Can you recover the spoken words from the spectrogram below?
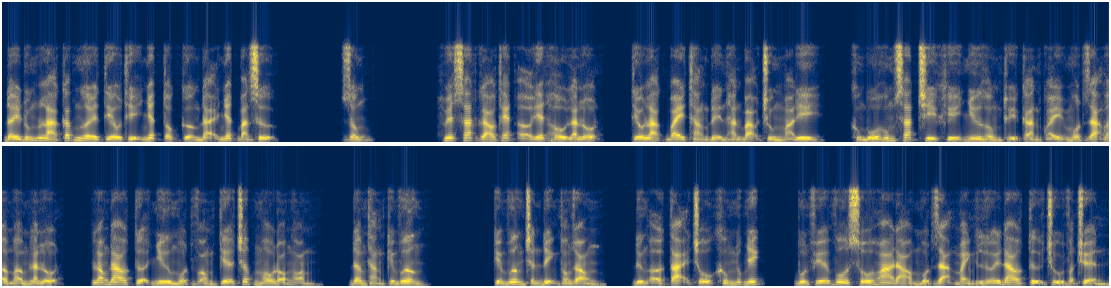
Đây đúng là các ngươi tiêu thị nhất tộc cường đại nhất bản sự. Giống. Huyết sát gào thét ở hết hầu lan lộn, tiếu lạc bay thẳng đến hắn bạo trùng mà đi, khủng bố hung sát chi khí như hồng thủy càn quấy một dạng ầm ầm lan lộn, long đao tựa như một vòng tia chớp màu đỏ ngòm, đâm thẳng kiếm vương. Kiếm vương chấn định phong dong, đứng ở tại chỗ không nhúc nhích, bốn phía vô số hoa đào một dạng mảnh lưỡi đao tự chủ vận chuyển,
